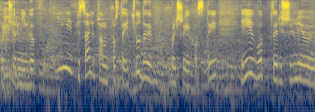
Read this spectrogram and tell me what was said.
под Чернигов писали там просто этюды, большие холсты. И вот решили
